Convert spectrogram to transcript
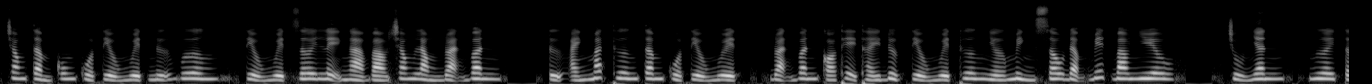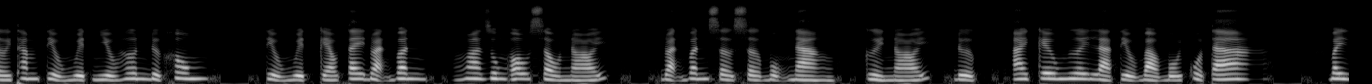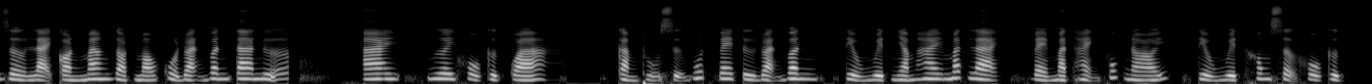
trong tầm cung của tiểu nguyệt nữ vương, tiểu nguyệt rơi lệ ngả vào trong lòng đoạn vân. Từ ánh mắt thương tâm của tiểu nguyệt, đoạn vân có thể thấy được tiểu nguyệt thương nhớ mình sâu đậm biết bao nhiêu. Chủ nhân, ngươi tới thăm tiểu nguyệt nhiều hơn được không? Tiểu nguyệt kéo tay đoạn vân, hoa dung âu sầu nói. Đoạn vân sờ sờ bụng nàng, cười nói, được, ai kêu ngươi là tiểu bảo bối của ta. Bây giờ lại còn mang giọt máu của đoạn vân ta nữa. Ai, ngươi khổ cực quá. Cảm thụ sự vuốt ve từ đoạn vân, tiểu nguyệt nhắm hai mắt lại, vẻ mặt hạnh phúc nói, tiểu nguyệt không sợ khổ cực.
